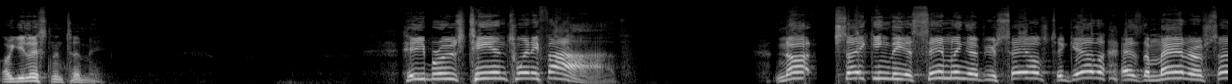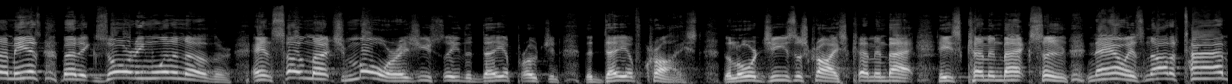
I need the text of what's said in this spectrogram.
Are you listening to me? Hebrews 10 25. Not forsaking the assembling of yourselves together as the manner of some is, but exhorting one another, and so much more as you see the day approaching, the day of Christ, the Lord Jesus Christ coming back. He's coming back soon. Now is not a time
